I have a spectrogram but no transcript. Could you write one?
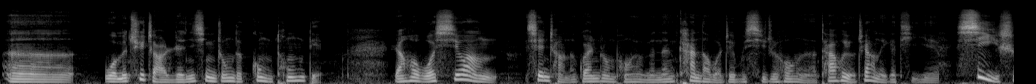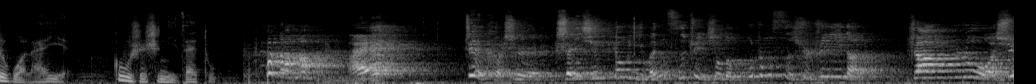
嗯，我们去找人性中的共通点，然后我希望现场的观众朋友们能看到我这部戏之后呢，他会有这样的一个体验：戏是我来演，故事是你在读。哎，这可是神行飘逸、文辞俊秀的吴中四士之一的张若虚，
